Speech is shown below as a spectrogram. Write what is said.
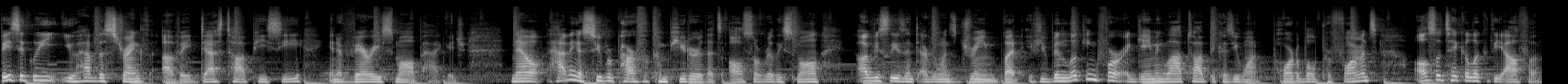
Basically, you have the strength of a desktop PC in a very small package. Now, having a super powerful computer that's also really small obviously isn't everyone's dream, but if you've been looking for a gaming laptop because you want portable performance, also take a look at the Alpha.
